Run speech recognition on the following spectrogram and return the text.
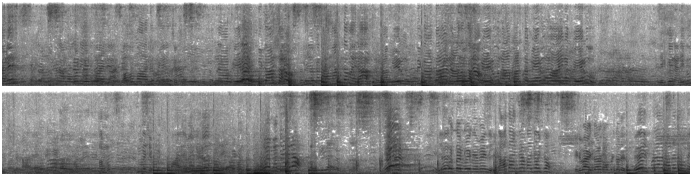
కానీ నా మొగడు ఎదుగుపోయింది బాబమ్మ నీ పేరు చెప్పు నా పేరు ముక్తికాంత. నీ యొక్క నామాంతమైన నా పేరు ముక్తికాంత నా పేరు నా భర్త పేరు మా ఆయన పేరు. ఎరికేనా నీకు? అమ్ము నువ్వే చెప్పు. ఏమైంది? తాత ఇద్దరం కలిసి వచ్చినాం. ఎటువా ఇంతవరకు అవుపడుతలేదు ఏ ఇప్పుడు తాతనే ఉంది.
